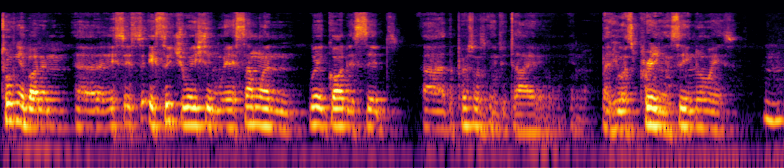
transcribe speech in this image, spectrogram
talking about an, uh, a, a situation where someone, where God has said uh, the person was going to die, you know, but he was praying and saying, "No ways." Mhm.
